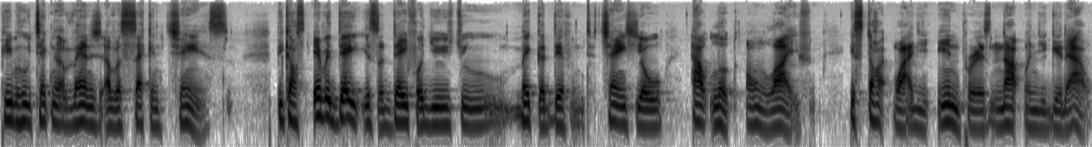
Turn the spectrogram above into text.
people who taking advantage of a second chance. Because every day is a day for you to make a difference, to change your outlook on life. It starts while you're in prison, not when you get out.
